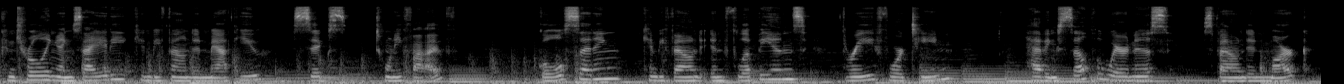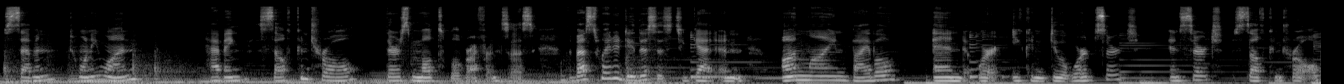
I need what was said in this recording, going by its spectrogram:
Controlling anxiety can be found in Matthew 6 25. Goal setting can be found in Philippians 3 14. Having self awareness is found in Mark 7 21. Having self control, there's multiple references. The best way to do this is to get an online Bible and where you can do a word search and search self control,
